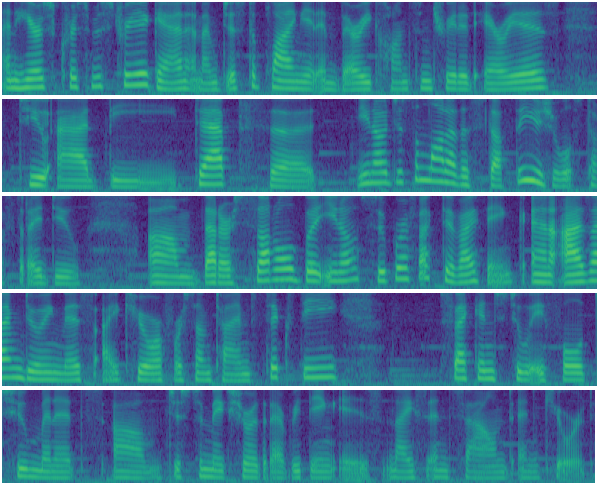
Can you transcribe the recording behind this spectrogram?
And here's Christmas tree again, and I'm just applying it in very concentrated areas to add the depth, uh, you know, just a lot of the stuff, the usual stuff that I do um, that are subtle, but, you know, super effective, I think. And as I'm doing this, I cure for sometimes 60 seconds to a full two minutes um, just to make sure that everything is nice and sound and cured.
